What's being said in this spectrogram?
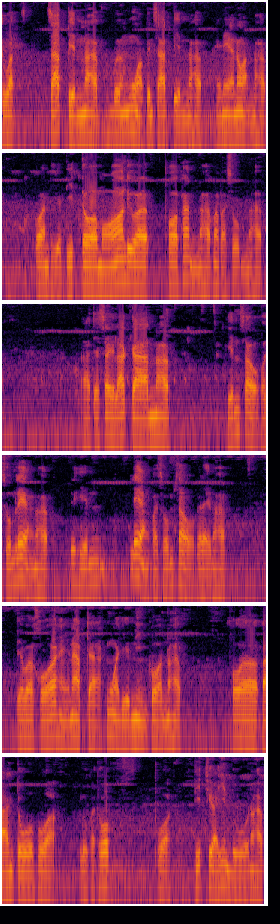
ตรวจสัตว์เป็นนะครับ เบิ่งงัวเป็นสัตว์เป็นนะครับ ให้แน่นอนนะครับก่อนที่จะติดต่อหมอหรือว่าพอพันนะครับ มาผสมนะครับ อาจจะใส่ลักการนะครับ เห็นเศร้าผสมแรงนะครับ หรือเห็นแรงผสมเศร้าก็ได้นะครับ แต่ว่าขอให้นับจากงัวยืนนิ่งก่อนนะครับ เพราะว่าบางตัวพวกลูกกระทบ พวกติดเชื้อหินดูนะครับ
